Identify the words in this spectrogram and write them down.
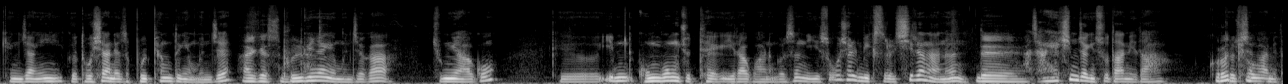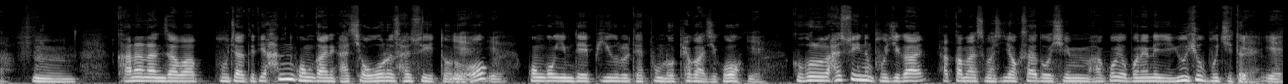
굉장히 그 도시 안에서 불평등의 문제, 알겠습니다. 불균형의 문제가 중요하고 그 임, 공공주택이라고 하는 것은 이 소셜 믹스를 실현하는 네. 가장 핵심적인 수단이다. 그렇죠. 그렇게 생각합니다. 음, 가난한 자와 부자들이 한 공간에 같이 어우러 살 수 있도록 예, 예. 공공임대 비율을 대폭 높여가지고 예. 그걸 할 수 있는 부지가 아까 말씀하신 역사도심하고 이번에는 유휴 부지들. 예, 예.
